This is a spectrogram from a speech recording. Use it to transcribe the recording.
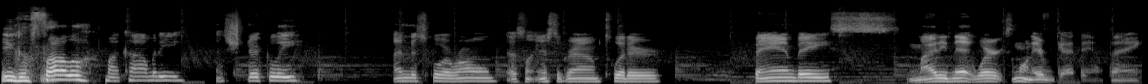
You can follow my comedy strictly underscore Rome. That's on Instagram, Twitter, fan base Mighty Networks. I'm on every goddamn thing.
